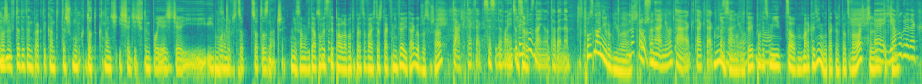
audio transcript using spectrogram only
no że wtedy ten praktykant też mógł dotknąć i siedzieć w tym pojeździe i, i poczuć, co, co to znaczy. Niesamowite. A powiedz ty, Paula, bo ty pracowałaś też tak w Nivei, tak? Dobrze słyszałem? Tak, tak, tak, zdecydowanie. Tutaj co- w Poznaniu notabene. W Poznaniu robiłaś. No W proszę. Poznaniu, tak, tak, tak, w Poznaniu. Niesamowite. I powiedz No. mi, co, w marketingu tak też pracowałaś? Czy, E, czy w ja w ogóle tak.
